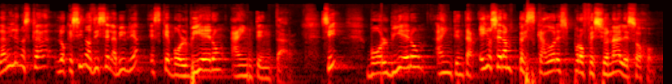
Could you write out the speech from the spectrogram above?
La Biblia no es clara, lo que sí nos dice la Biblia es que volvieron a intentar. ¿Sí? Volvieron a intentar. Ellos eran pescadores profesionales, ojo.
